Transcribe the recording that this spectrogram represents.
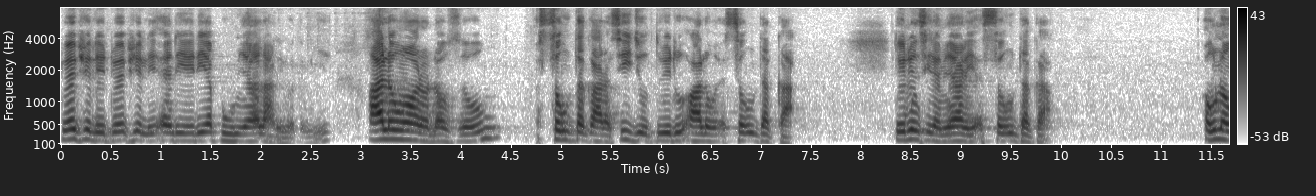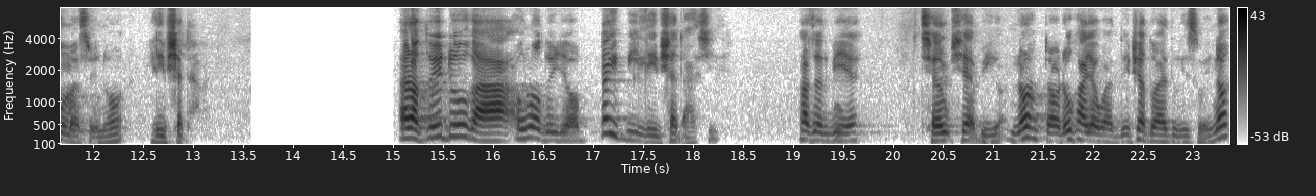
တွဲဖြစ်လေတွဲဖြစ်လေအန်တီအေတွေကပူများလာတယ်ပေါ့တမီးအားလုံးကတော့နောက်ဆုံး အဆုံးသက်ကတော့စီဂျူသွေးတို့အားလုံးအဆုံးသက်ကသွေးတွင်းစီရများတွေအဆုံးသက်ကအုံနောက်မှာဆိုရင်တော့လေဖြတ်တာအဲ့တော့သွေးတိုးကအုံနောက်သွေးကြောပိတ်ပြီးလေဖြတ်တာရှိတယ်။အဲဆိုသမီးရဲ့ချမ်းဖြတ်ပြီးတော့နော်တော်ဒုက္ခရောက်ပါလေဖြတ်သွားတဲ့သူတွေဆိုရင်နော်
